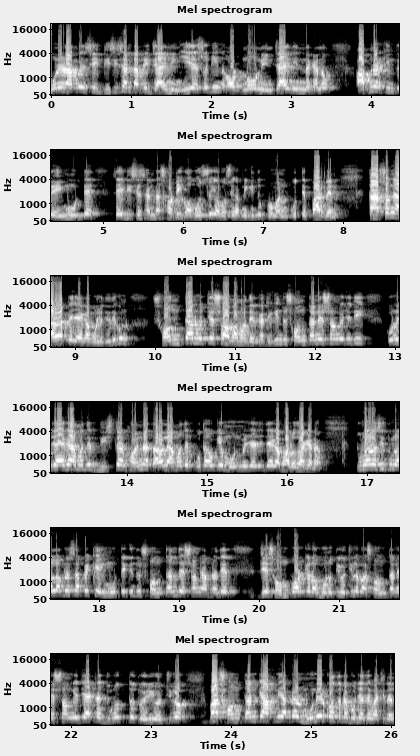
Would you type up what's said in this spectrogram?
মনে রাখবেন সেই ডিসিশনটা আপনি যাই নিন ইয়েসও নিন অর নো নিন, যাই নিন না কেন, আপনার কিন্তু এই মুহূর্তে সেই ডিসিশনটা সঠিক অবশ্যই অবশ্যই আপনি কিন্তু প্রমাণ করতে পারবেন। তার সঙ্গে আরও একটা জায়গা বলে দিই। দেখুন, সন্তান হচ্ছে সব আমাদের কাছে, কিন্তু সন্তানের সঙ্গে যদি কোনো জায়গায় আমাদের ডিস্টার্ব হয় না, তাহলে আমাদের কোথাও গিয়ে মন মেজাজের জায়গা ভালো থাকে না। তুলা রাশি তুলা লগ্নের সাপেক্ষে এই মুহূর্তে কিন্তু সন্তানদের সঙ্গে আপনাদের যে সম্পর্কের অবনতি হচ্ছিল বা সন্তানের সঙ্গে যে একটা দূরত্ব তৈরি হচ্ছিল বা সন্তানকে আপনি আপনার মনের কথাটা বোঝাতে পারছিলেন,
